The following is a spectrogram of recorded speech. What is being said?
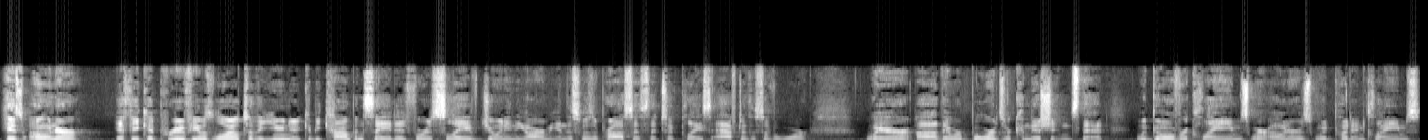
His owner, if he could prove he was loyal to the Union, could be compensated for his slave joining the Army. And this was a process that took place after the Civil War, where uh, there were boards or commissions that would go over claims where owners would put in claims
